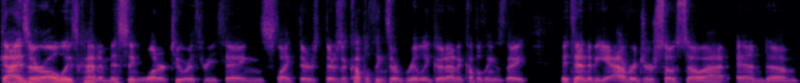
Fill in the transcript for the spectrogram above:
guys are always kind of missing one or two or three things. Like there's there's a couple things they're really good at, a couple things they they tend to be average or so-so at. And um,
